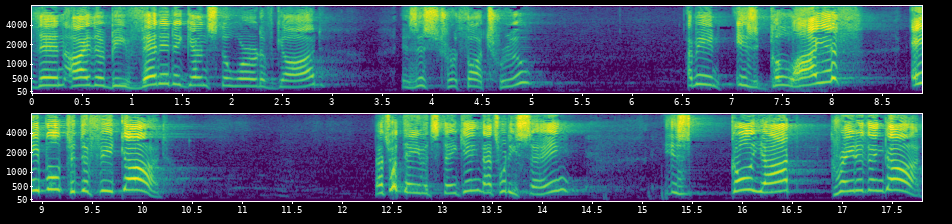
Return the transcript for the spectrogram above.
then either be vetted against the Word of God. Is this tr- thought true? I mean, is Goliath able to defeat God? That's what David's thinking. That's what he's saying. Is Goliath greater than God?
